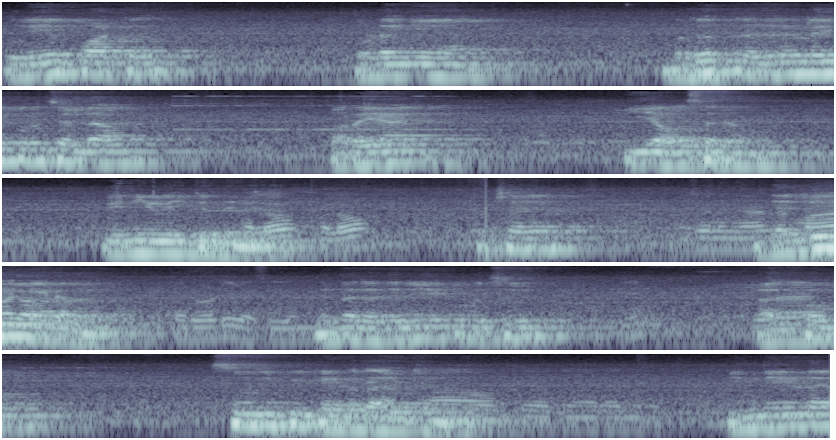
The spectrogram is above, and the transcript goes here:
പുലിയപ്പാട്ട് തുടങ്ങിയ ബൃഹത് രചനകളെക്കുറിച്ചെല്ലാം പറയാൻ ഈ അവസരം വിനിയോഗിക്കുന്നില്ല. പക്ഷേ എന്ന രചനയെ രചനയെക്കുറിച്ച് അല്പം സൂചിപ്പിക്കേണ്ടതായിട്ടുണ്ട്. ഇന്ത്യയുടെ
